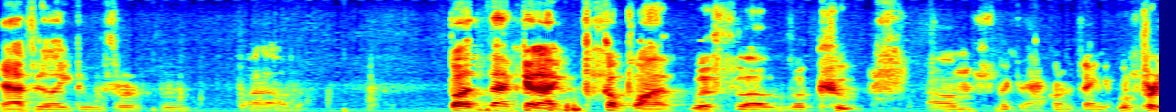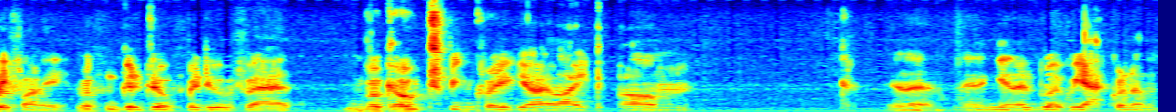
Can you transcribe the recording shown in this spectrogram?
Have to like do sort of um, but that kind of coupled with uh, the coot um, like Akron thing. It was pretty funny. Looking good joke they do with that. The coach being crazy, I like. Um, and then and again, I like the acronym.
